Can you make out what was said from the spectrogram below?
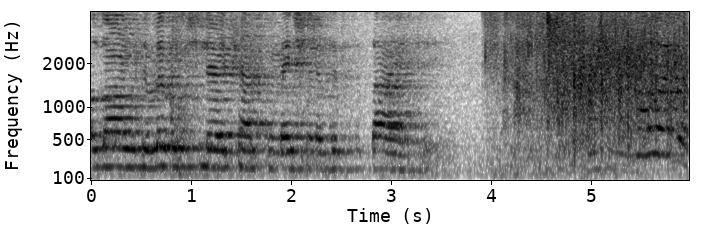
along with the revolutionary transformation of this society. However,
